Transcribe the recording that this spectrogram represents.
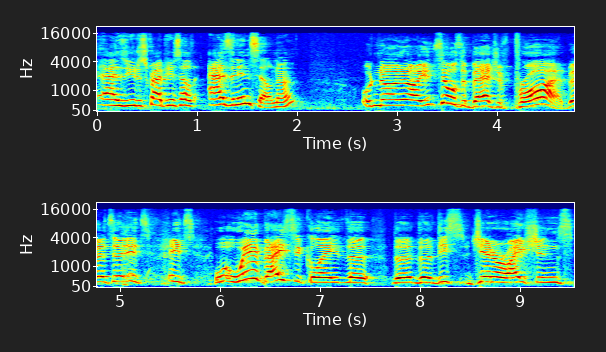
as you describe yourself as an incel. No. Oh, no, no, incel's a badge of pride, but it's it's it's we're basically the the, the this generation's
